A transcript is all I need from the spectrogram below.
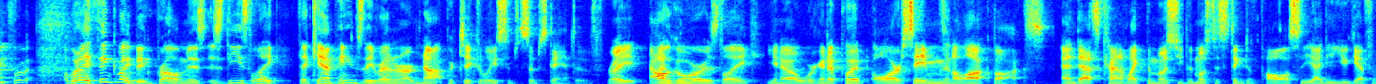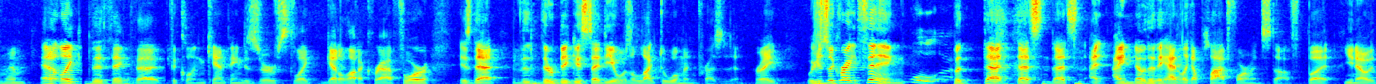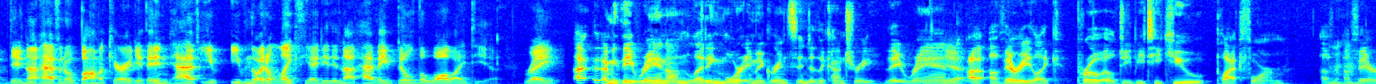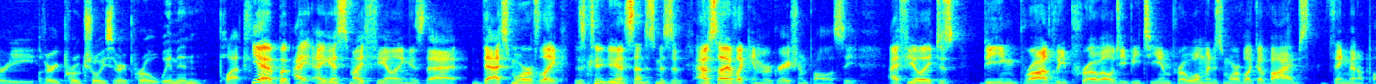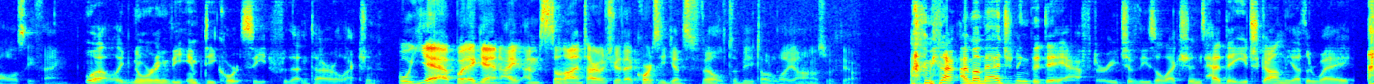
what I think my big problem is is these like the campaigns they run are not particularly sub- substantive, right? Al Gore is like you know we're gonna put all our savings in a lockbox. And that's kind of like the most the most distinctive policy idea you get from him. And it, like the thing that the Clinton campaign deserves to like get a lot of crap for is that th their biggest idea was elect a woman president, right? Which is a great thing. Well, But that that's that's I, I know that they had like a platform and stuff, but you know they did not have an Obamacare idea. They didn't have e- even though I don't like the idea, they did not have a build the wall idea, right? I, I mean, they ran on letting more immigrants into the country. They ran Yeah. a, a very like pro LGBTQ platform, a, Mm-hmm. a very a very pro choice, very pro women platform. Yeah, but I, I guess my feeling is that that's more of like this is gonna get sound dismissive outside of like immigration policy. I feel like just being broadly pro LGBT and pro woman is more of like a vibes thing than a policy thing. Well, ignoring the empty court seat for that entire election. Well, yeah, but again, I, I'm still not entirely sure that court seat gets filled. To be totally honest with you. I mean, I, I'm imagining the day after each of these elections, had they each gone the other way.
